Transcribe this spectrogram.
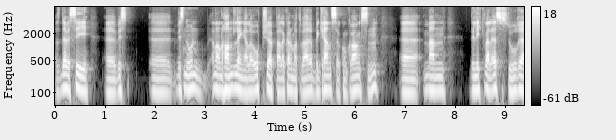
Altså det vil si hvis, hvis noen, en eller annen handling eller oppkjøp eller hva det måtte være, begrenser konkurransen, men det likevel er så store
